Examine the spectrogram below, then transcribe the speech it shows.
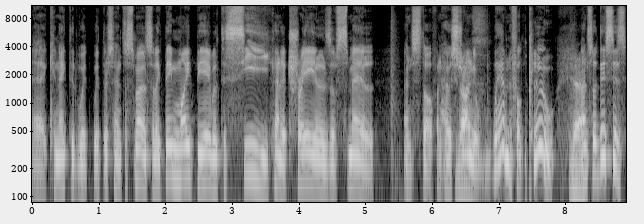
uh, connected with with their sense of smell. So like they might be able to see kind of trails of smell and stuff, and how strong Nice. they, we haven't a fucking clue. Yeah. And so this is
